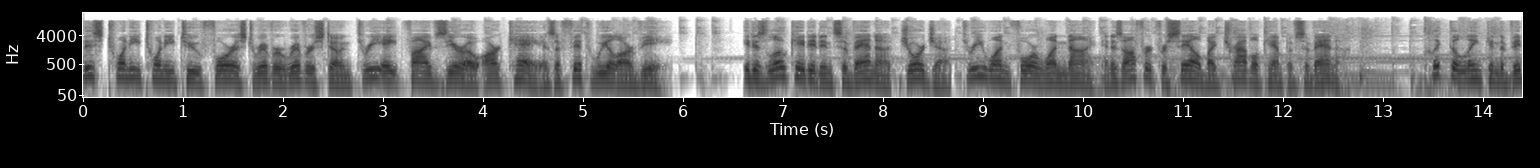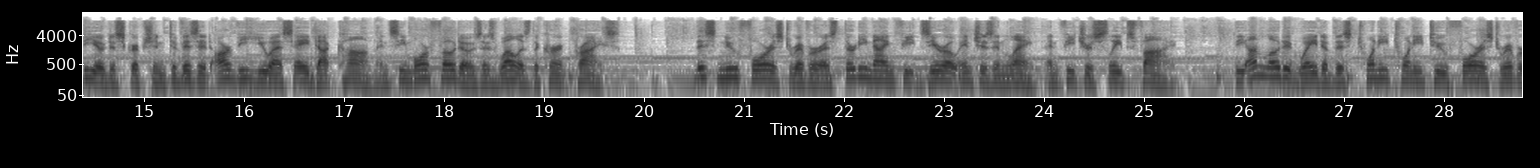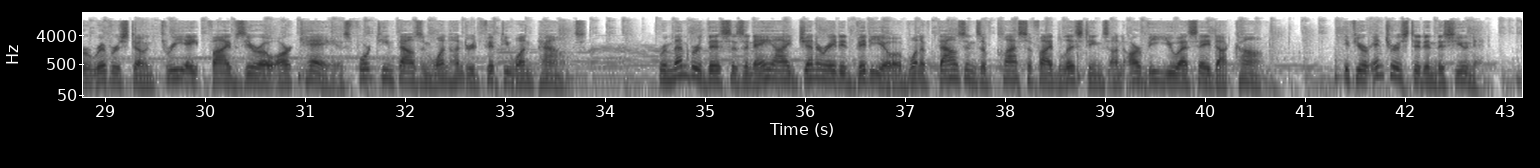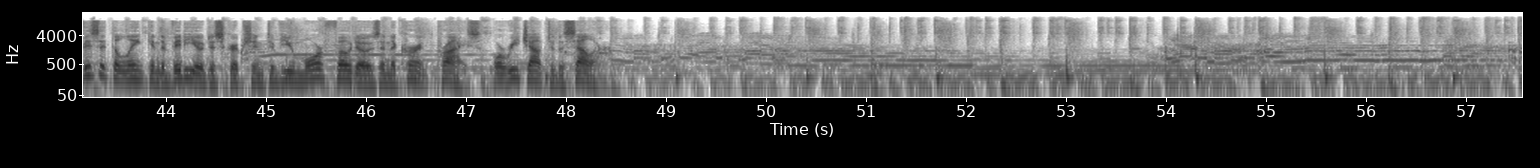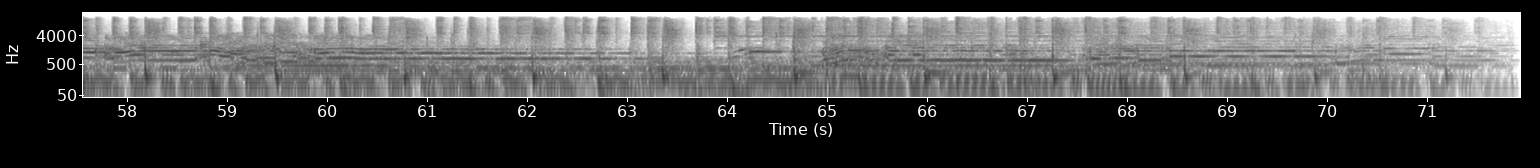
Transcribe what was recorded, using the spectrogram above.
This 2022 Forest River RiverStone 3850RK is a fifth-wheel RV. It is located in Savannah, Georgia, 31419 and is offered for sale by Travelcamp of Savannah. Click the link in the video description to visit RVUSA.com and see more photos as well as the current price. This new Forest River is 39 feet 0 inches in length and features sleeps 5. The unloaded weight of this 2022 Forest River RiverStone 3850RK is 14,151 pounds. Remember this is an AI-generated video of one of thousands of classified listings on RVUSA.com. If you're interested in this unit, visit the link in the video description to view more photos and the current price, or reach out to the seller.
